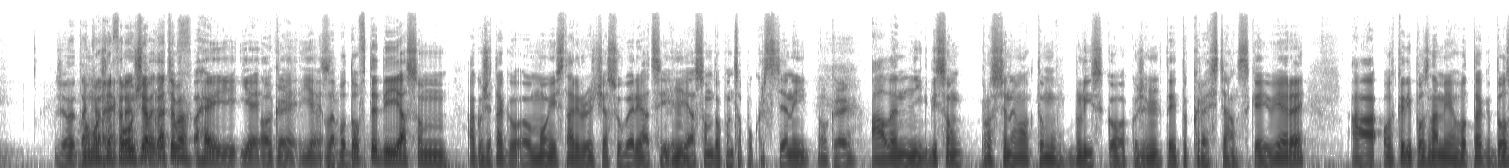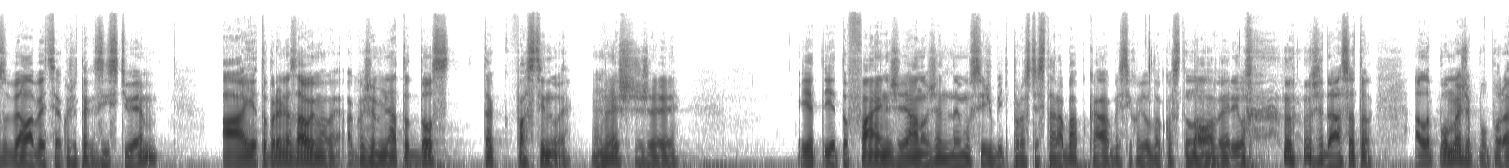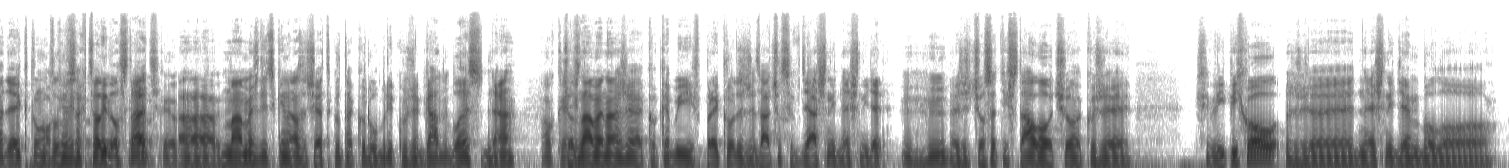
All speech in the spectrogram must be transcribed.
Že je ho možno používať pre ako... teba? Hej, je, OK, je, je. jasne. Lebo dovtedy ja som, akože tak, moji starí rodičia sú veriaci, Mhm. ja som dokonca pokrstený, OK. ale nikdy som proste nemal k tomu blízko, akože Mhm. k tejto kresťanskej viere. A odkedy poznám jeho, tak dosť veľa vecí akože tak zistujem a je to pre mňa zaujímavé. Akože mňa to dosť tak fascinuje, Mhm. vieš, že je, je to fajn, že áno, že nemusíš byť proste stará babka, aby si chodil do kostola No. a veril. že dá sa to. Ale poďme, že po porade, k tomuto OK, sme sa chceli OK, OK, dostať. OK, OK, a OK. Máme vždycky na začiatku takú rubriku, že God bless dňa, Okay. čo znamená, že ako keby v preklade, že za čo si vďačný dnešný deň. Mhm. Že čo sa ti stalo, čo akože si vypichol, že dnešný deň bolo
